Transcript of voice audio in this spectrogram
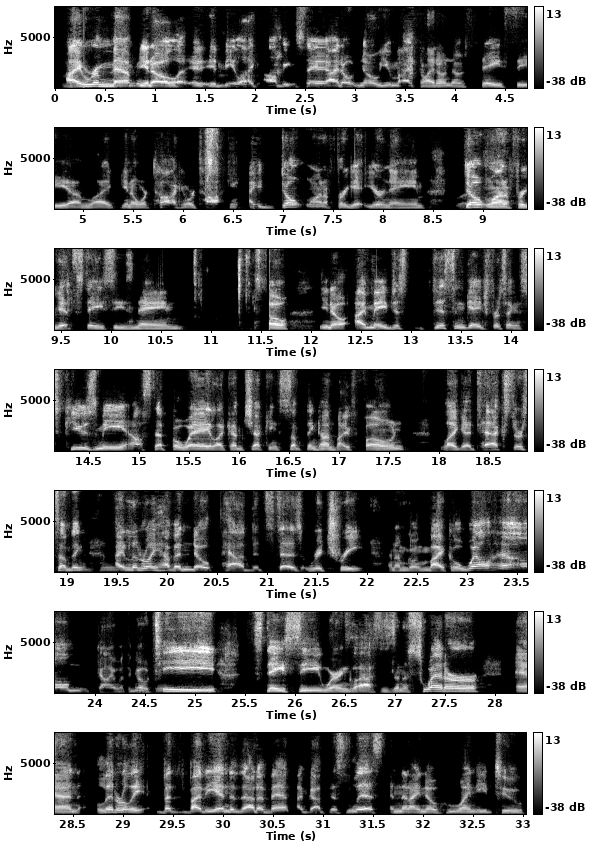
I remember, you know, it, would be like, I'll be say, I don't know you, Michael. I don't know Staci. I'm like, you know, we're talking, we're talking. I don't want to forget your name. Right. Don't want to forget Staci's name. So, you know, I may just disengage for a second. Excuse me. I'll step away like I'm checking something on my phone, like a text or something. Mm-hmm. I literally have a notepad that says retreat. And I'm going, Michael Wilhelm, guy with a goatee, mm-hmm. Staci wearing glasses and a sweater. And literally, but by the end of that event, I've got this list, and then I know who I need to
